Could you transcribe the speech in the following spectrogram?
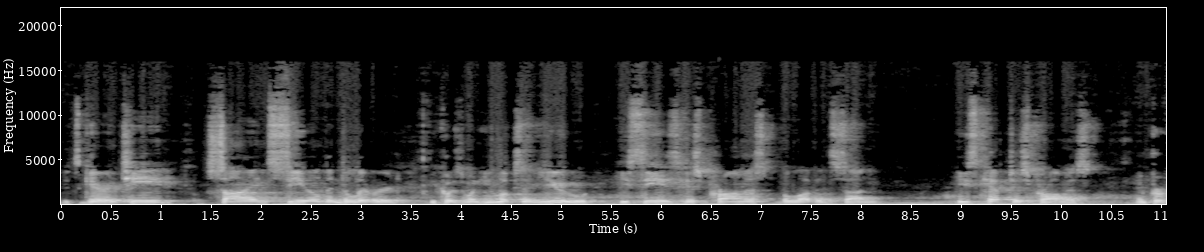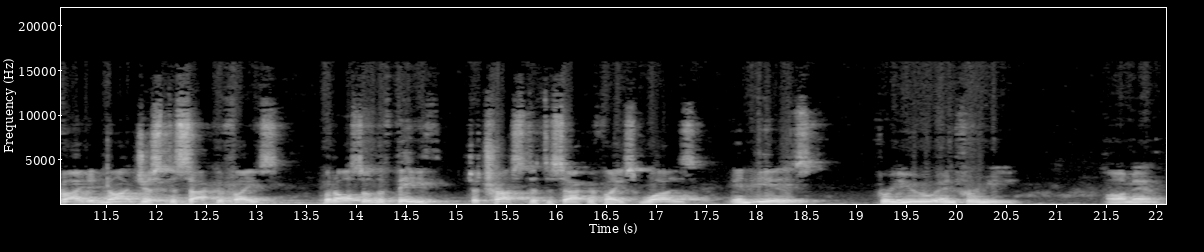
It's guaranteed, signed, sealed, and delivered, because when He looks at you, he sees his promised beloved Son. He's kept his promise and provided not just the sacrifice, but also the faith to trust that the sacrifice was and is for you and for me. Amen.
